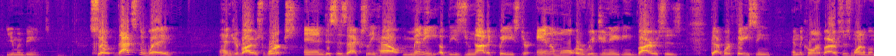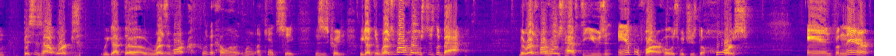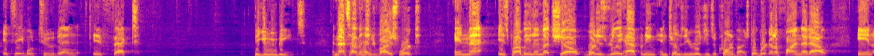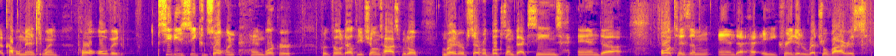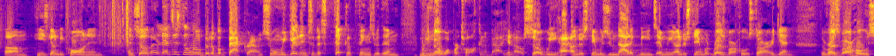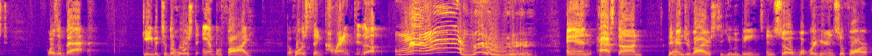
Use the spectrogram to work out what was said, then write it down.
human beings. So that's the way Hendra virus works, and this is actually how many of these zoonotic based or animal originating viruses that we're facing, and the coronavirus is one of them, this is how it works. We got the reservoir. What the hell? Am I, I can't see. This is crazy. We got the reservoir host is the bat. The reservoir host has to use an amplifier host, which is the horse, and from there, it's able to then affect the human beings. And that's how the Hendra virus worked. And that is probably, in a nutshell, what is really happening in terms of the origins of coronavirus. But we're going to find that out in a couple minutes when Paul Ovid, CDC consultant and worker for the Philadelphia Children's Hospital, writer of several books on vaccines and uh, autism, and uh, he created a retrovirus. Um, he's going to be calling in. And so that, that's just a little bit of a background. So when we get into the thick of things with him, we know what we're talking about, you know. So we ha- understand what zoonotic means, and we understand what reservoir hosts are. Again, the reservoir host was a bat, gave it to the horse to amplify. The horse then cranked it up and passed on the Hendra virus to human beings. And so what we're hearing so far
